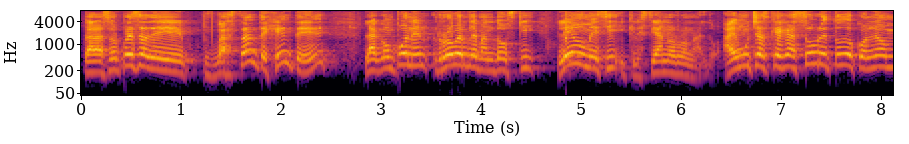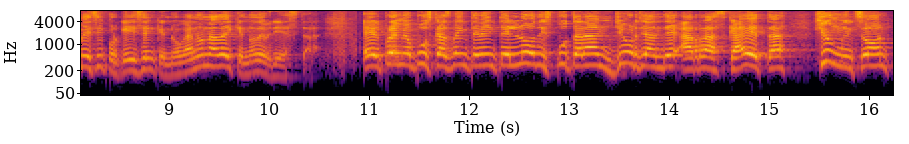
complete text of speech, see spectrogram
para sorpresa de pues, bastante gente, ¿eh? La componen Robert Lewandowski, Leo Messi y Cristiano Ronaldo. Hay muchas quejas, sobre todo con Leo Messi, porque dicen que no ganó nada y que no debería estar. El premio Puskas 2020 lo disputarán Georgian de Arrascaeta, Hyun-Min Son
